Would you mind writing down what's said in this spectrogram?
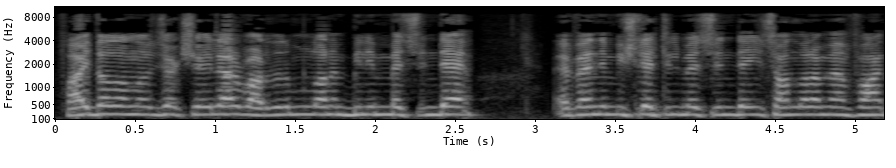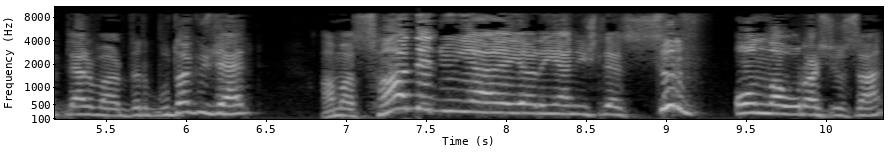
Faydalanacak şeyler vardır. Bunların bilinmesinde efendim işletilmesinde insanlara menfaatler vardır. Bu da güzel. Ama sade dünyaya yarayan işler sırf onunla uğraşırsan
